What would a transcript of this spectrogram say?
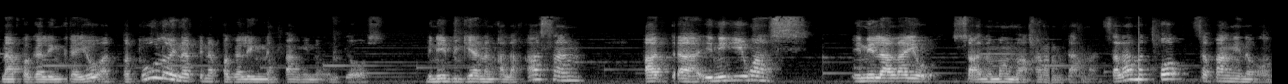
napagaling kayo at patuloy na pinapagaling ng Panginoong Diyos. Binibigyan ng kalakasan at uh, iniiwas, inilalayo sa anumang mga karamdaman. Salamat po sa Panginoon.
